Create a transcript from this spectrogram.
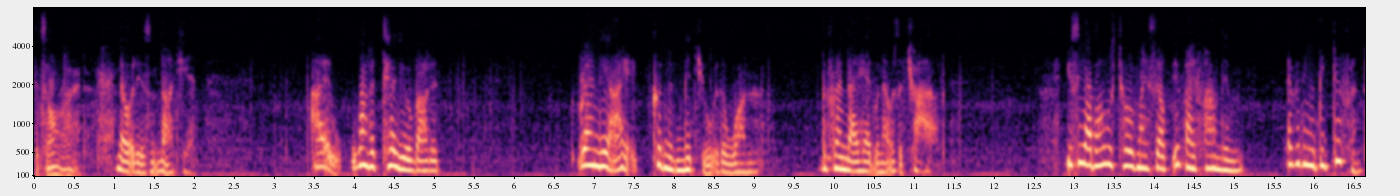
It's all right. No, it isn't. Not yet. I want to tell you about it. Randy, I couldn't admit you were the one. The friend I had when I was a child. You see, I've always told myself if I found him, everything would be different.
